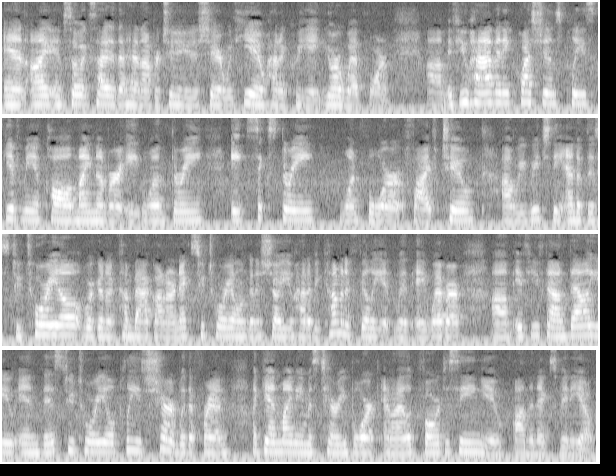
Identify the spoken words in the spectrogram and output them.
and I am so excited that I had an opportunity to share with you how to create your web form. Um, if you have any questions, please give me a call. My number 813 863 1452. Uh, we reached the end of this tutorial. We're going to come back on our next tutorial. I'm going to show you how to become an affiliate with AWeber. Um, if you found value in this tutorial, please share it with a friend. Again, my name is Terri Bork, and I look forward to seeing you on the next video.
